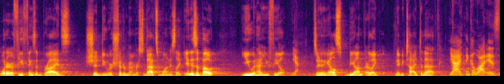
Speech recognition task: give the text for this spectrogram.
what are a few things that brides should do or should remember. So that's one is like it is about you and how you feel. Yeah. Is there anything else beyond or like maybe tied to that? Yeah, I think a lot is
